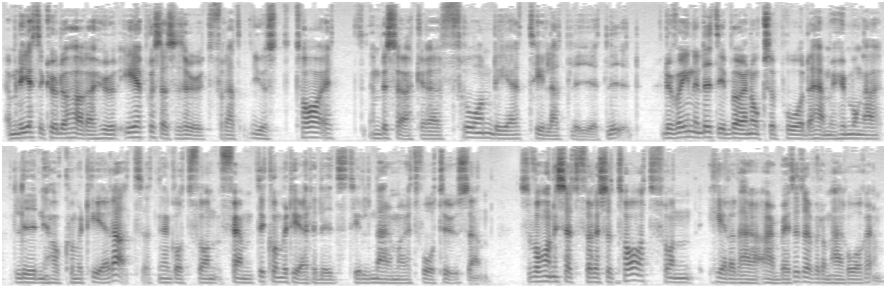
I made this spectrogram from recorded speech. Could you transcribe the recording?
Ja, men det är jättekul att höra hur er process ser ut för att just ta ett, en besökare från det till att bli ett lead. Du var inne lite i början också på det här med hur många lead ni har konverterat. Att ni har gått från 50 konverterade leads till närmare 2000. Så vad har ni sett för resultat från hela det här arbetet över de här åren?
